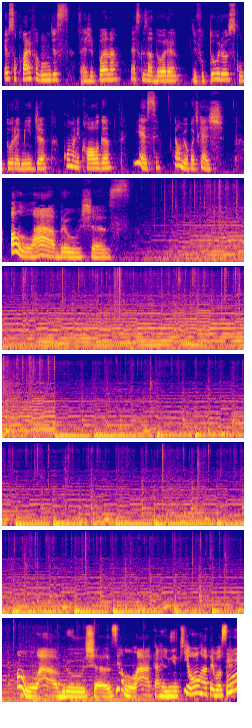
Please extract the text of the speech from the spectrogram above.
Eu sou Clara Fagundes, sergipana, pesquisadora de futuros, cultura e mídia, comunicóloga, e esse é o meu podcast. Olá, bruxas! Olá, bruxas! E olá, Carlinha! Que honra ter você! Uh!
